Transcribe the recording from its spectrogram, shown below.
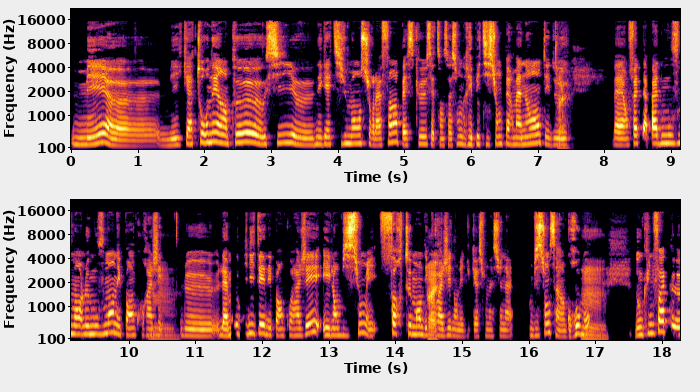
mais euh, mais qui a tourné un peu aussi euh, négativement sur la fin parce que cette sensation de répétition permanente et de ben, en fait t'as pas de mouvement le mouvement n'est pas encouragé. Mmh. le la mobilité n'est pas encouragée et l'ambition est fortement découragée dans l'éducation nationale. Ambition c'est un gros mot. Mmh. donc une fois que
